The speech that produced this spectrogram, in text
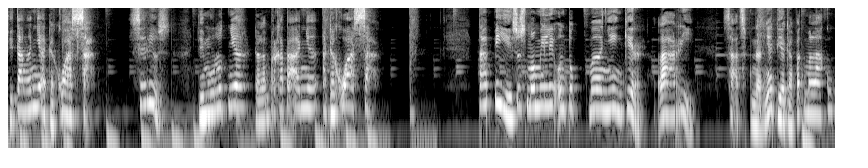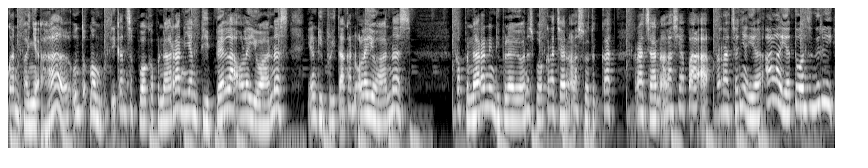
Di tangannya ada kuasa. Serius di mulutnya dalam perkataannya ada kuasa tapi Yesus memilih untuk menyingkir, lari, saat sebenarnya dia dapat melakukan banyak hal untuk membuktikan sebuah kebenaran yang dibela oleh Yohanes, yang diberitakan oleh Yohanes. Kebenaran yang dibela Yohanes bahwa kerajaan Allah sudah dekat. Kerajaan Allah siapa rajanya ya? Allah ya Tuhan sendiri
